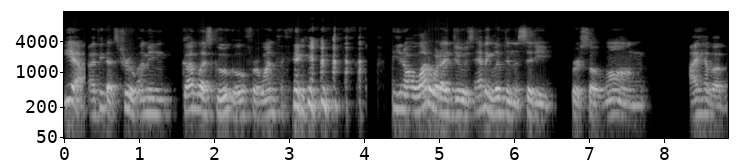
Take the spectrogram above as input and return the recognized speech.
Yeah, I think that's true. I mean, God bless Google for one thing. you know, a lot of what I do is having lived in the city for so long, I have a,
